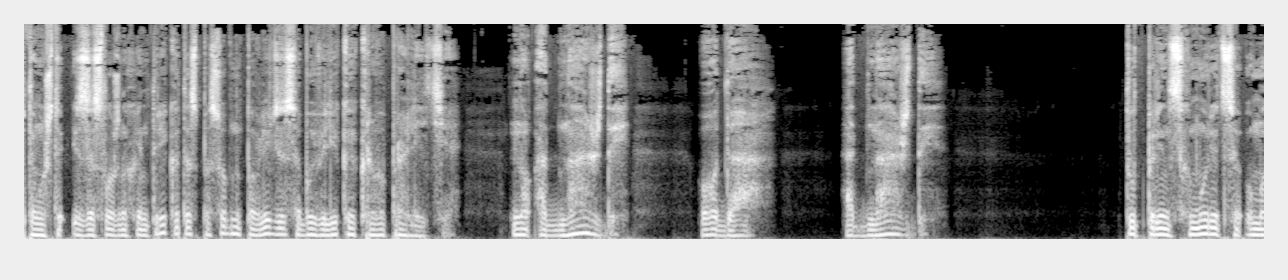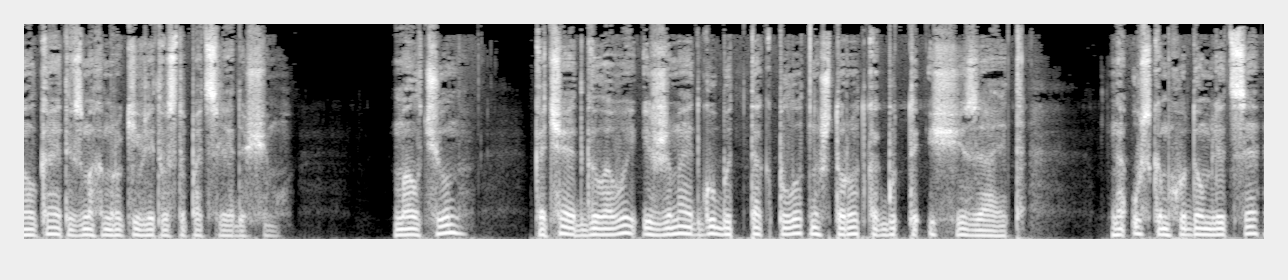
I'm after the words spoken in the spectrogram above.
потому что из-за сложных интриг это способно повлечь за собой великое кровопролитие. Но однажды, о да, однажды... Тут принц хмурится, умолкает и взмахом руки велит выступать следующему. Молчун качает головой и сжимает губы так плотно, что рот как будто исчезает. На узком худом лице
